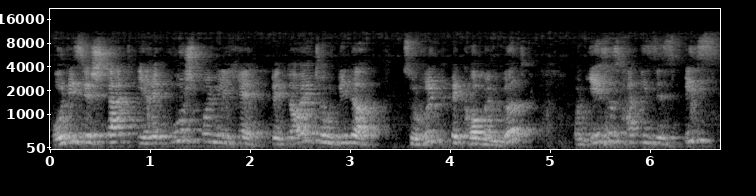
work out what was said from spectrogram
wo diese Stadt ihre ursprüngliche Bedeutung wieder zurückbekommen wird. Und Jesus hat dieses Bis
